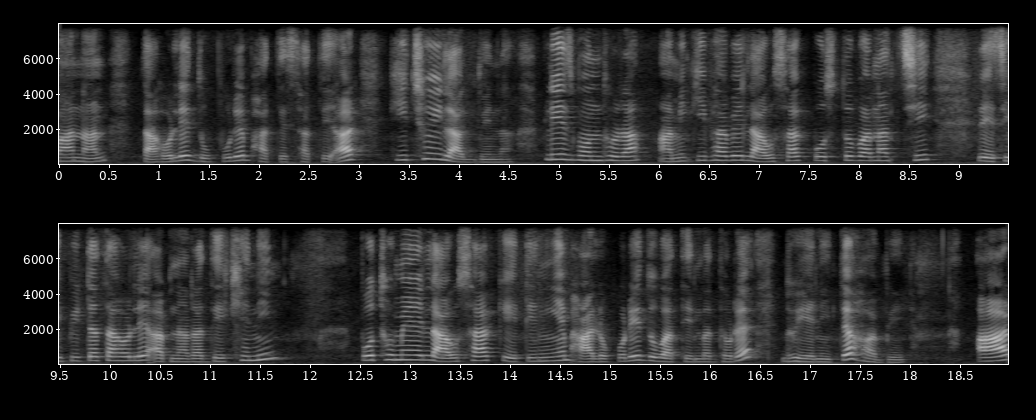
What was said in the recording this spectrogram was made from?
বানান তাহলে দুপুরে ভাতের সাথে আর কিছুই লাগবে না। প্লিজ বন্ধুরা, আমি কীভাবে লাউ শাক পোস্ত বানাচ্ছি রেসিপিটা তাহলে আপনারা দেখে নিন। প্রথমে লাউ শাক কেটে নিয়ে ভালো করে দুবার তিনবার ধরে ধুয়ে নিতে হবে। আর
